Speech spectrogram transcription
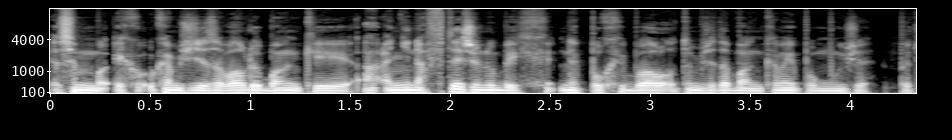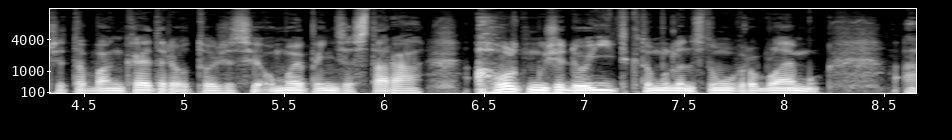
já jsem jako okamžitě zaval do banky a ani na vteřinu bych nepochyboval o tom, že ta banka mi pomůže, protože ta banka je tedy o to, že si o moje peníze stará a hold může dojít k tomuhle tomu problému. A,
